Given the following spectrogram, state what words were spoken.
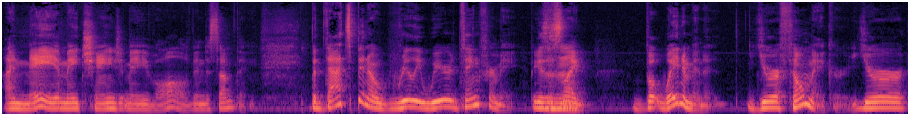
I may, it may change, it may evolve into something. But that's been a really weird thing for me because it's mm-hmm. like, but wait a minute, you're a filmmaker. You're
